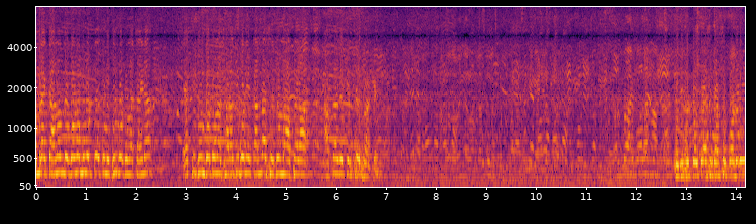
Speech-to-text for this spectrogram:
আমরা একটা আনন্দ গণমুহূর্তে কোনো দুর্ঘটনা চাই না। একটি দুর্ঘটনা সারা জীবনের কান্না সেজন্য আপনারা আপনাদেরকে সেফ রাখবেন। বলতে আসি দর্শক মন্ডলী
